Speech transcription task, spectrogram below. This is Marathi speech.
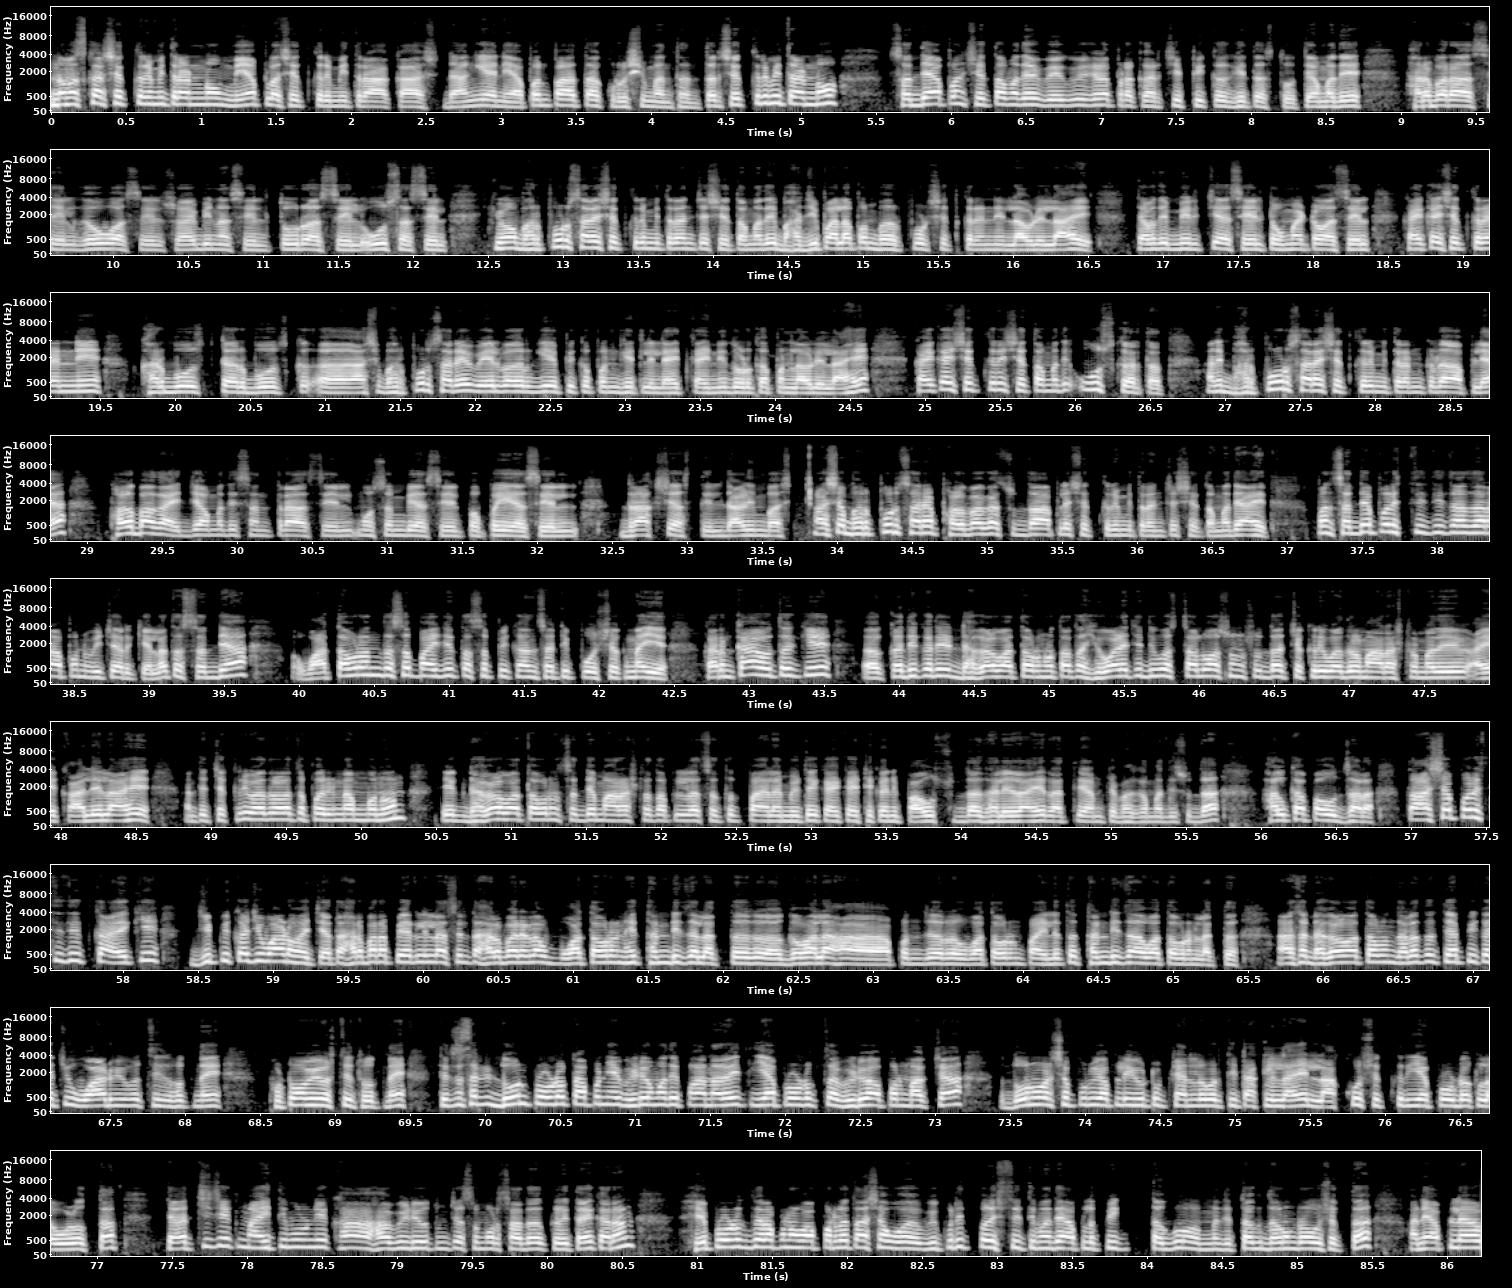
नमस्कार शेतकरी मित्रांनो मी आपला शेतकरी मित्र आकाश डांगे आणि आपण पाहता कृषी मंथन. तर शेतकरी मित्रांनो सध्या आपण शेतामध्ये वेगवेगळ्या प्रकारची पिकं घेत असतो. त्यामध्ये हरभरा असेल गहू असेल सोयाबीन असेल तूर असेल ऊस असेल किंवा भरपूर साऱ्या शेतकरी मित्रांच्या शेतामध्ये भाजीपाला पण भरपूर शेतकऱ्यांनी लावलेला आहे. त्यामध्ये मिरची असेल टोमॅटो असेल काही काही शेतकऱ्यांनी खरबूज टरबूज असे भरपूर सारे वेलवर्गीय पिकं पण घेतलेले आहेत. काहींनी दोडका पण लावलेला आहे. काही काही शेतकरी शेतामध्ये ऊस करतात आणि भरपूर साऱ्या शेतकरी मित्रांकडं आपल्या फळबाग आहेत ज्या त्यामध्ये संत्रा असेल मोसंबी असेल पपई असेल द्राक्ष असतील डाळिंब असतील अशा भरपूर साऱ्या फळबागासुद्धा आपल्या शेतकरी मित्रांच्या शेतामध्ये आहेत. पण सध्या परिस्थितीचा जर आपण विचार केला तर सध्या वातावरण जसं पाहिजे तसं पिकांसाठी पोषक नाही आहे कारण काय होतं की कधी कधी ढगाळ वातावरण होतं. आता हिवाळ्याचे दिवस चालू असून सुद्धा चक्रीवादळ महाराष्ट्रामध्ये एक आलेलं आहे. आणि त्या चक्रीवादळाचा परिणाम म्हणून एक ढगाळ वातावरण सध्या महाराष्ट्रात आपल्याला सतत पाहायला मिळते काही काही ठिकाणी पाऊससुद्धा झालेला आहे. रात्री आमच्या भागामध्ये सुद्धा हलका पाऊस झाला. तर अशा परिस्थितीत काय आहे की जी पिकाची वाढ व्हायची आता हरभरा पेरलेला असेल तर हरभऱ्याला वातावरण हे थंडीचं लागतं. गव्हाला हा आपण जर वातावरण पाहिलं तर थंडीचं वातावरण लागतं. असं ढगाळ वातावरण झालं तर त्या पिकाची वाढ व्यवस्थित होत नाही. फुटवा व्यवस्थित होत नाही. त्याच्यासाठी दोन प्रोडक्ट आपण या व्हिडिओमध्ये पाहणार आहेत. या प्रोडक्टचा व्हिडिओ आपण मागच्या दोन वर्षापूर्वी आपल्या यूट्यूब चॅनलवरती टाकलेला आहे. लाखो शेतकरी या प्रोडक्टला ओळखतात. त्याचीच एक माहिती म्हणून एक हा हा व्हिडिओ तुमच्यासमोर सादर करीत आहे. कारण हे प्रोडक्ट जर आपण वापरलं तर अशा व- विपरीत परिस्थितीमध्ये आपलं पीक तगू म्हणजे तग धरून राहू शकतं आणि आपल्या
